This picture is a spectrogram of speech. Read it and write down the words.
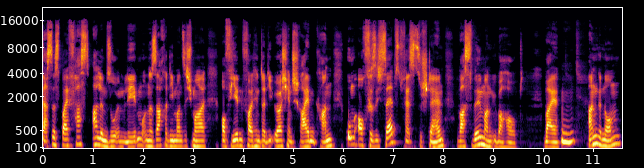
Das ist bei fast allem so im Leben und eine Sache, die man sich mal auf jeden Fall hinter die Öhrchen schreiben kann, um auch für sich selbst festzustellen, was will man überhaupt. Weil mhm. angenommen,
